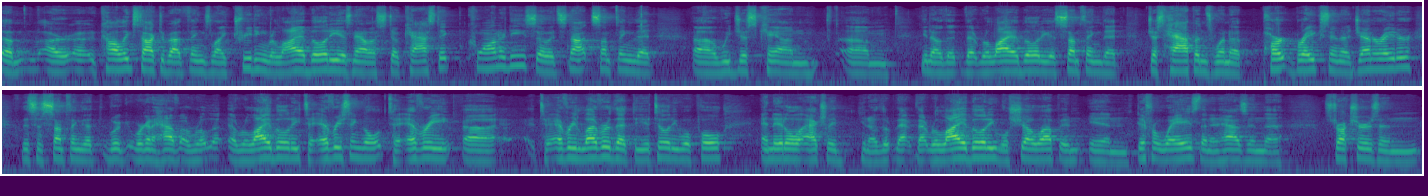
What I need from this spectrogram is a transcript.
um, our uh, colleagues talked about things like treating reliability as now a stochastic quantity. So it's not something that uh, we just can, um, you know, that, that reliability is something that just happens when a part breaks in a generator. This is something that we're, we're going to have a, re a, reliability to every single, to every, uh, to every lever that the utility will pull. And it'll actually, you know, that, that reliability will show up in, in different ways than it has in the, structures and,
